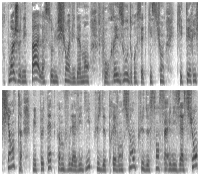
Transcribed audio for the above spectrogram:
Donc moi, je n'ai pas la solution évidemment pour résoudre cette question qui est terrifiante, mais peut-être, comme vous l'avez dit, plus de prévention, plus de sensibilisation,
